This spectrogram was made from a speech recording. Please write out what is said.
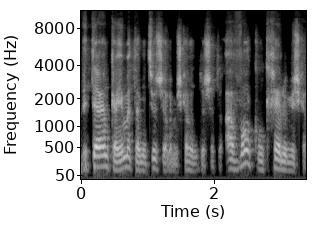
בטרם קיימת המציאות של המשכן וקדושתו, avant qu'on crée le משכן.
